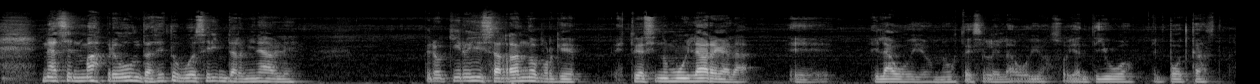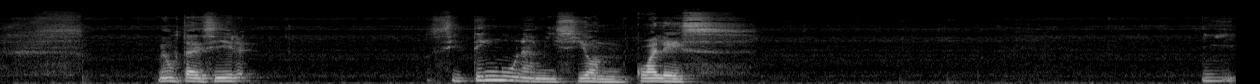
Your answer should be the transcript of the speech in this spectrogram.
nacen más preguntas. Esto puede ser interminable. Pero quiero ir cerrando porque estoy haciendo muy larga la, eh, el audio. Me gusta decirle el audio. Soy antiguo, el podcast. Me gusta decir, si tengo una misión, ¿cuál es? Y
